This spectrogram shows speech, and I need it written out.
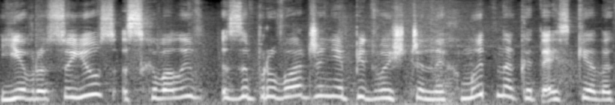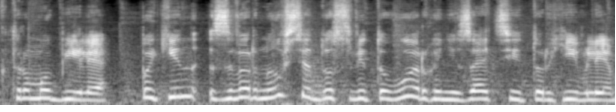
Євросоюз схвалив запровадження підвищених мит на китайські електромобілі. Пекін звернувся до світової організації торгівлі.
